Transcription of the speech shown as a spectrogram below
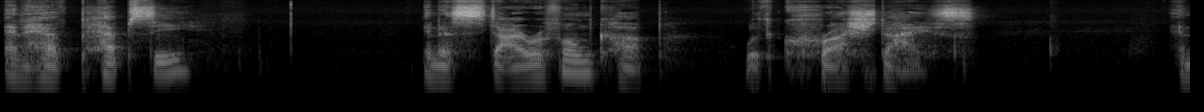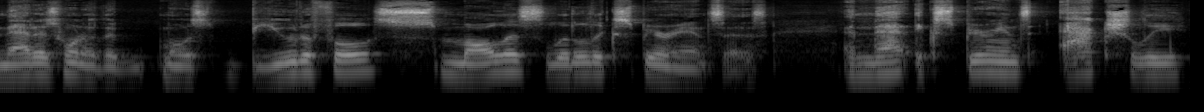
and have Pepsi in a styrofoam cup with crushed ice. And that is one of the most beautiful, smallest little experiences and that experience actually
